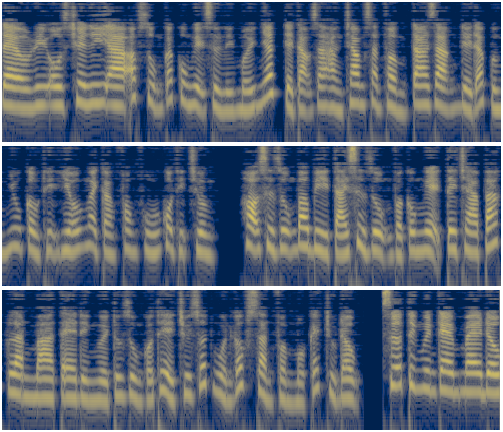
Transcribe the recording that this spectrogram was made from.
Dairy Australia áp dụng các công nghệ xử lý mới nhất để tạo ra hàng trăm sản phẩm đa dạng để đáp ứng nhu cầu thị hiếu ngày càng phong phú của thị trường. Họ sử dụng bao bì tái sử dụng và công nghệ Tetra Pak Lan Mate để người tiêu dùng có thể truy xuất nguồn gốc sản phẩm một cách chủ động. Sữa tinh nguyên kem Meadow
